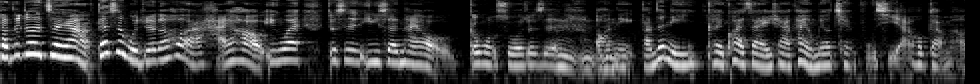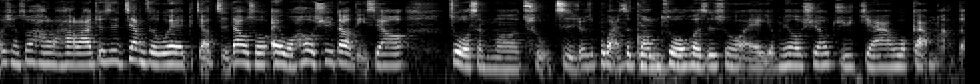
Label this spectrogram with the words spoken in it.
反正就是这样，但是我觉得后来还好，因为就是医生还有跟我说，就是、嗯嗯嗯、哦，你反正你可以快筛一下，看有没有潜伏期啊，或干嘛。我想说，好了好啦，就是这样子，我也比较知道说，哎、欸，我后续到底是要做什么处置，就是不管是工作，嗯、或者是说，哎、欸，有没有需要居家或干嘛的。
